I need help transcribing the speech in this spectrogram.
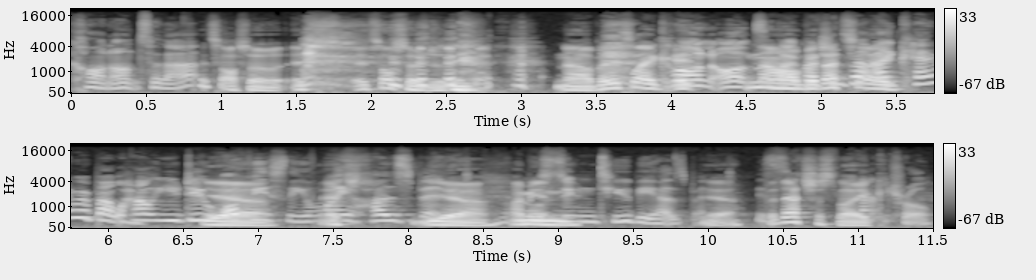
Can't answer that. It's also it's it's also just no, but it's like it- Can't answer no, that but question. that's but I care about how you do. Yeah, Obviously, you're my husband. yeah, I mean- soon to be husband. yeah, It's but that's just like natural.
